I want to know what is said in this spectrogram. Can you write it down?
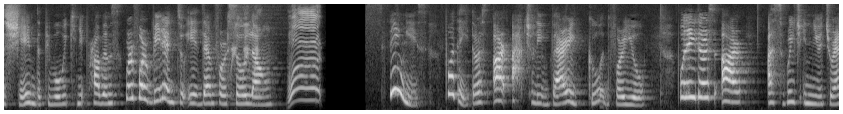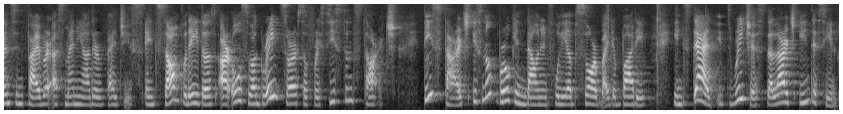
a shame that people with kidney problems were forbidden to eat them for so long. What? Thing is, potatoes are actually very good for you. Potatoes are as rich in nutrients and fiber as many other veggies. And some potatoes are also a great source of resistant starch. This starch is not broken down and fully absorbed by the body. Instead, it reaches the large intestine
